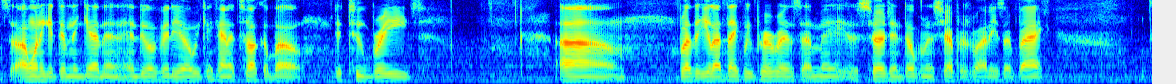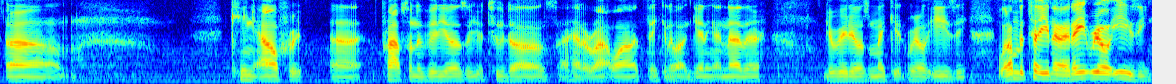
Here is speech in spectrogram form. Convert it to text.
So I want to get them together and, and do a video. We can kind of talk about the two breeds. Um, Brother Eli, thankfully Perez have made the Surgeon Doberman Shepherds Rotties are back. Um, King Alfred, uh, props on the videos of your two dogs. I had a Rottweiler thinking about getting another. Your videos make it real easy. What I'm gonna tell you now, it ain't real easy,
